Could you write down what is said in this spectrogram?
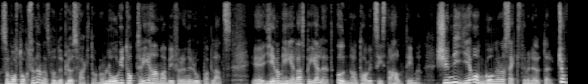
som måste också nämnas under plusfaktorn, de låg i topp tre Hammarby för en Europaplats. Eh, genom hela spelet, undantaget sista halvtimmen. 29 omgångar och 60 minuter. Tjoff!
